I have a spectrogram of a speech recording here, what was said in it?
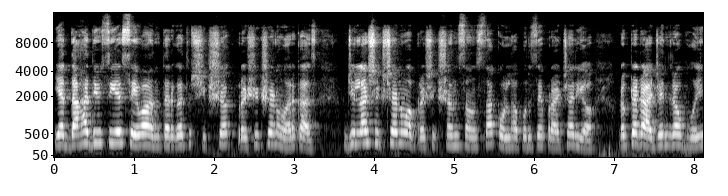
या दहा दिवसीय सेवा अंतर्गत शिक्षक प्रशिक्षण वर्गास जिल्हा शिक्षण व प्रशिक्षण संस्था कोल्हापूरचे प्राचार्य डॉक्टर राजेंद्र भोई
